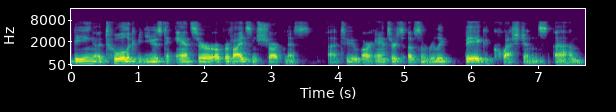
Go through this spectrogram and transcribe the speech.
being a tool that can be used to answer or provide some sharpness uh, to our answers of some really big questions. Um,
